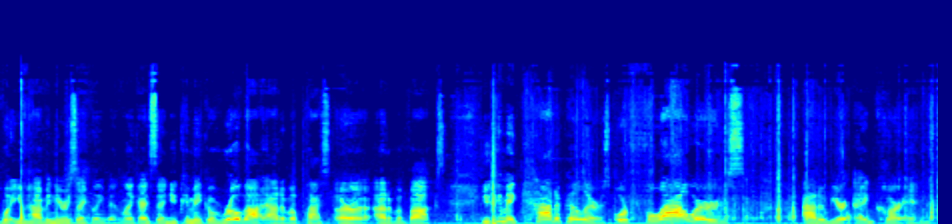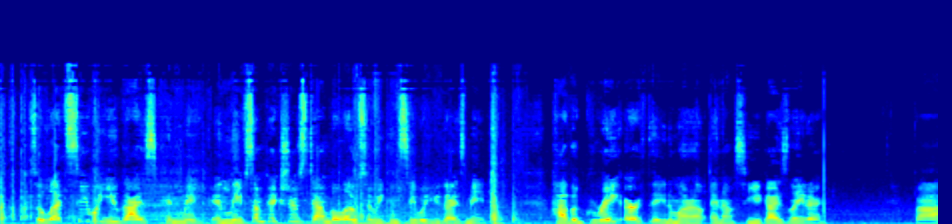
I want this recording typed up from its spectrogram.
what you have in your recycling bin. Like I said, you can make a robot out of a plastic or a, out of a box. You can make caterpillars or flowers out of your egg carton. So let's see what you guys can make and leave some pictures down below so we can see what you guys made. Have a great Earth Day tomorrow and I'll see you guys later. Bye.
